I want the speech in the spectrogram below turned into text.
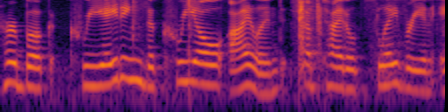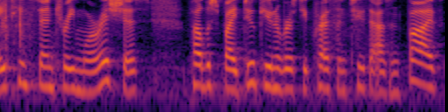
her book, Creating the Creole Island, subtitled Slavery in 18th Century Mauritius, published by Duke University Press in 2005,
